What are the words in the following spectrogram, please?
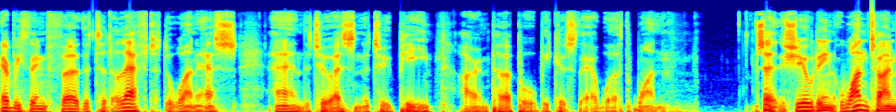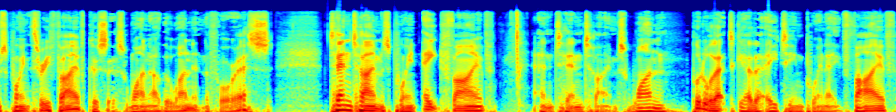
everything further to the left, the 1s and the 2s and the 2p are in purple because they're worth 1. So the shielding, 1 times 0.35, because there's one other one in the 4s. 10 times 0.85 and 10 times 1. Put all that together, 18.85.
